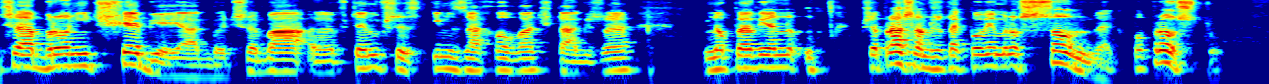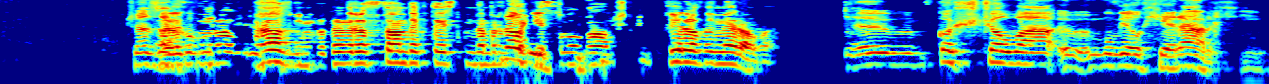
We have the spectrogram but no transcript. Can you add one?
Trzeba bronić siebie jakby, trzeba w tym wszystkim zachować także no pewien, przepraszam, że tak powiem, rozsądek, po prostu. Trzeba zachować... Rozwin, bo ten rozsądek to jest naprawdę takie słowo wielowymiarowe. Kościoła, mówię o hierarchii,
